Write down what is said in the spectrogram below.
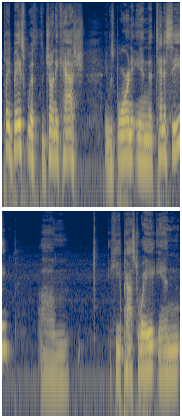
played bass with Johnny Cash. He was born in Tennessee. Um, he passed away in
